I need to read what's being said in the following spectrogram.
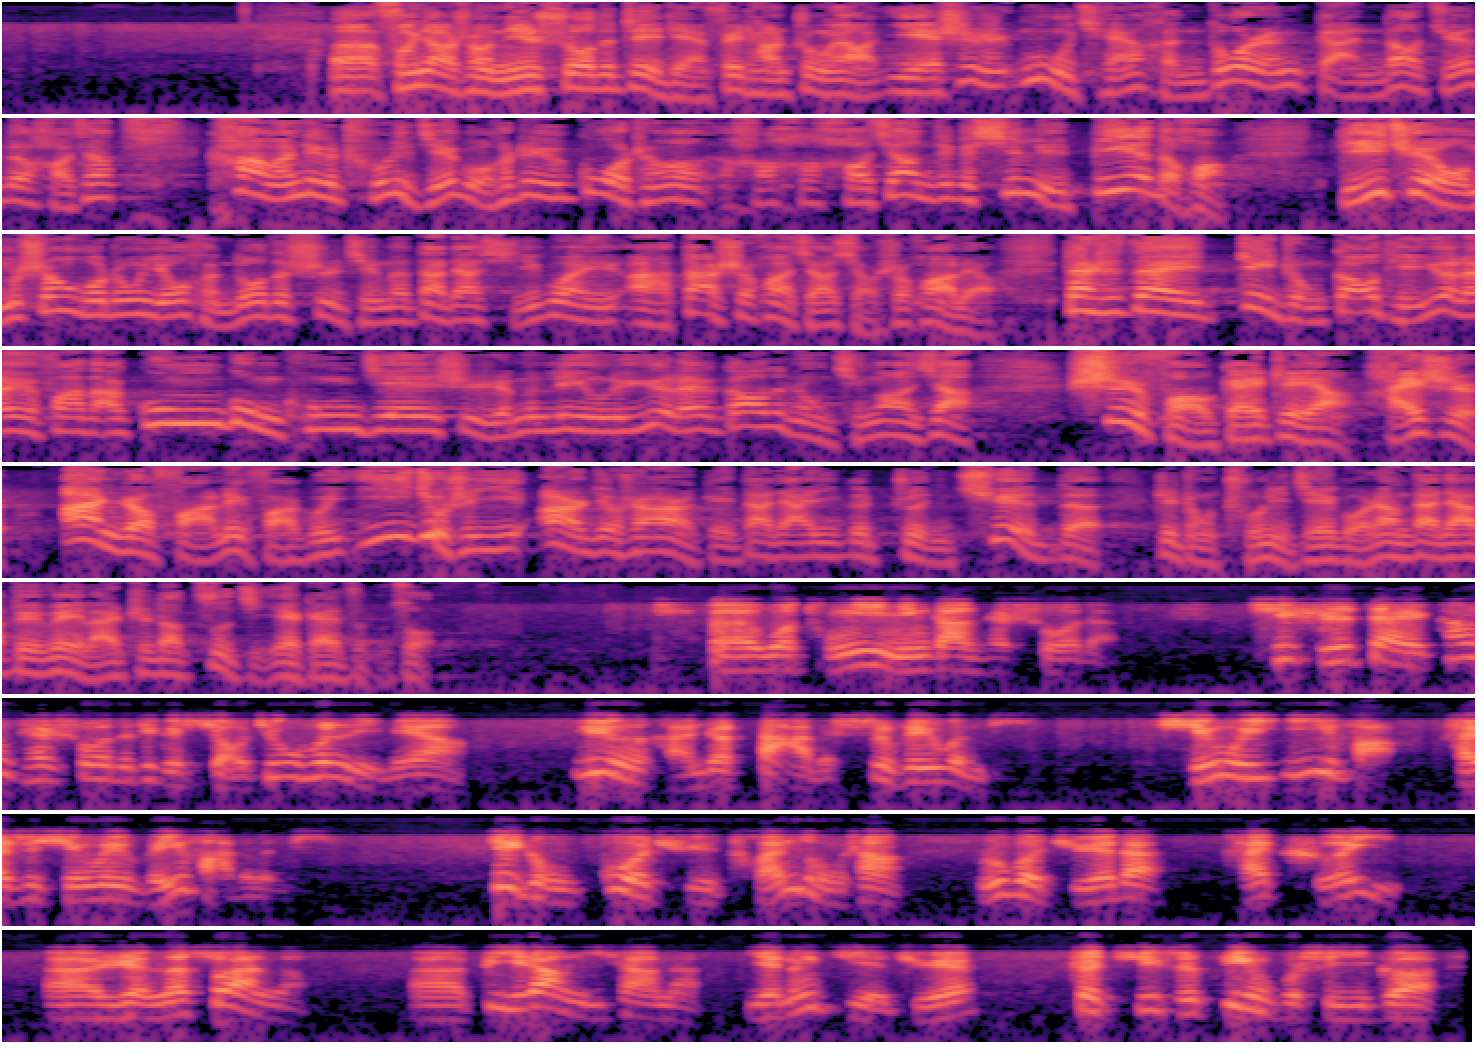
呃，冯教授，您说的这点非常重要，也是目前很多人感到觉得好像看完这个处理结果和这个过程，好好好像这个心里憋得慌。的确，我们生活中有很多的事情呢，大家习惯于啊大事化小，小事化了。但是在这种高铁越来越发达，公共空间是人们利用率越来越高的这种情况下，是否该这样，还是按照法律法规，一就是一，二就是二，给大家一个准确的这种处理结果，让大家对未来知道自己也该怎么做。呃，我同意您刚才说的。其实，在刚才说的这个小纠纷里面啊，蕴含着大的是非问题，行为依法还是行为违法的问题。这种过去传统上如果觉得还可以，呃，忍了算了，呃，避让一下呢，也能解决。这其实并不是一个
